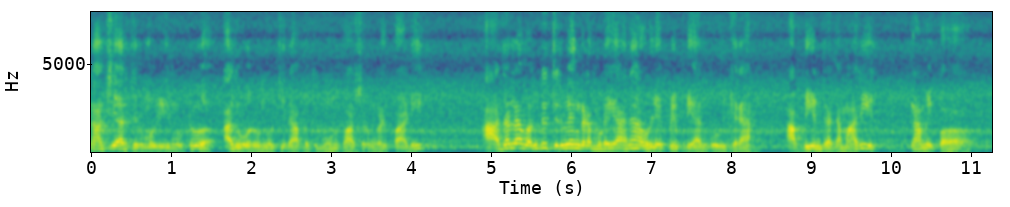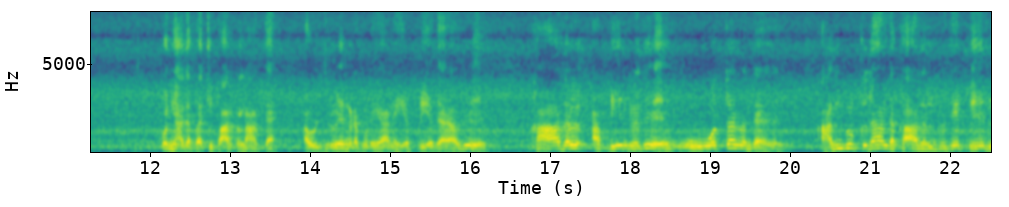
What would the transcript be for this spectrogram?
நாச்சியார் திருமொழின்னு விட்டு அது ஒரு நூற்றி நாற்பத்தி மூணு பாசுரங்கள் பாடி அதில் வந்து திருவேங்கடமுடையான அவள் எப்படி எப்படி அனுபவிக்கிறா? அப்படின்றத மாதிரி நாம் இப்போ கொஞ்சம் அதை பற்றி பார்க்கலாம் அத்தை. அவள் திருவேங்கடமுடையான எப்படி அதாவது காதல் அப்படின்றது ஒவ்வொருத்தர் அந்த அன்புக்கு தான் அந்த காதல்ன்றதே பேர்.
